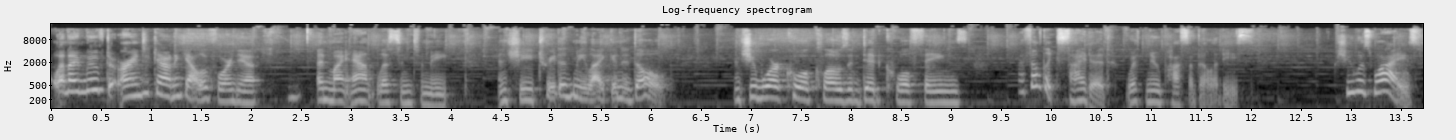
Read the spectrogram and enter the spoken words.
when I moved to Orange County, California, and my aunt listened to me, and she treated me like an adult, and she wore cool clothes and did cool things, I felt excited with new possibilities. She was wise,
